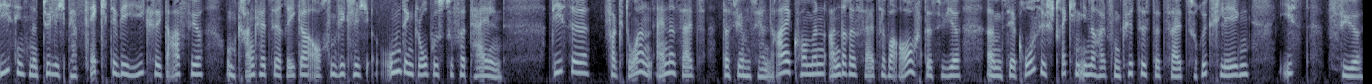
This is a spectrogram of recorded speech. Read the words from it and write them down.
die sind natürlich perfekte Vehikel dafür, um Krankheitserreger auch wirklich um den Globus zu verteilen. Diese Faktoren, einerseits, dass wir uns sehr nahe kommen, andererseits aber auch, dass wir ähm, sehr große Strecken innerhalb von kürzester Zeit zurücklegen, ist für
